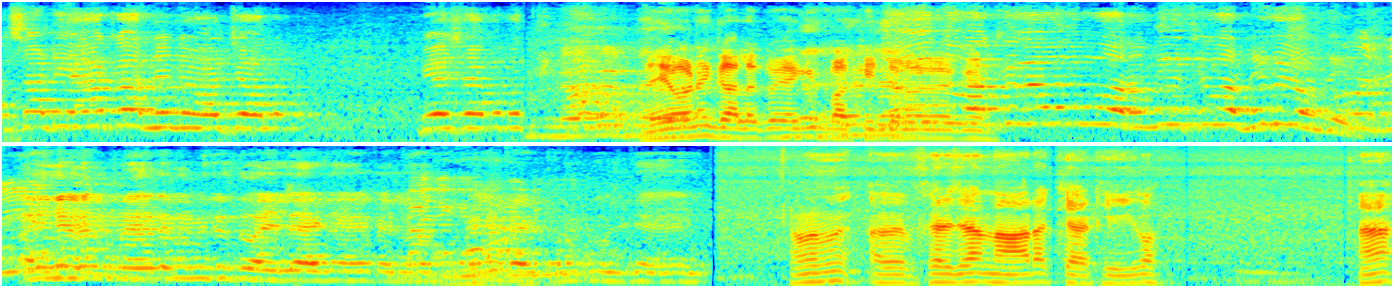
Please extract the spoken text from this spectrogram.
ਆ ਸਾਡੇ ਆ ਘਰ ਨੇ ਨਾਲ ਚੱਲ। ਬੇਸ਼ੱਕ ਨਹੀਂ ਉਹ ਨਹੀਂ ਗੱਲ ਕੋਈ ਹੈਗੀ ਬਾਕੀ ਚਲੋ ਇਹ ਕਿ- ਬਾਕੀ ਤਾਂ ਆਉਂਦੀ। ਅਸੀਂ ਮੈਂ ਤੇ ਮੰਮੀ ਦੀ ਦਵਾਈ ਲੈ ਕੇ ਆਏ ਪਹਿਲਾਂ ਮੇਰੇ ਡਾਕਟਰ ਨੂੰ ਪੁੱਛ ਕੇ ਆਏ। ਹਾਂ ਮੈਂ ਅਹ ਫਿਰ ਜਾਂ ਨਾਂ ਰੱਖਿਆ ਠੀਕ ਹੋ ਹਾਂ?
